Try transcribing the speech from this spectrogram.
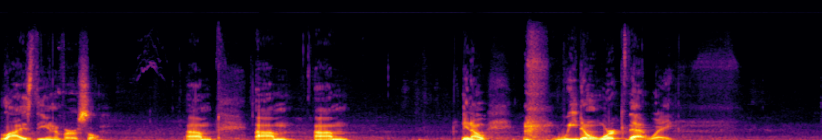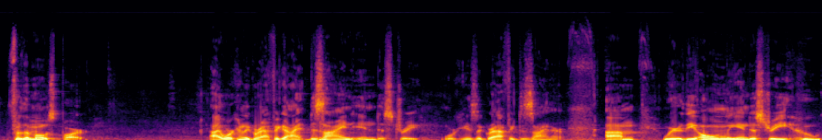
lies the universal. Um, um, um, you know, we don't work that way for the most part. I work in the graphic design industry, working as a graphic designer. Um, we're the only industry who,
